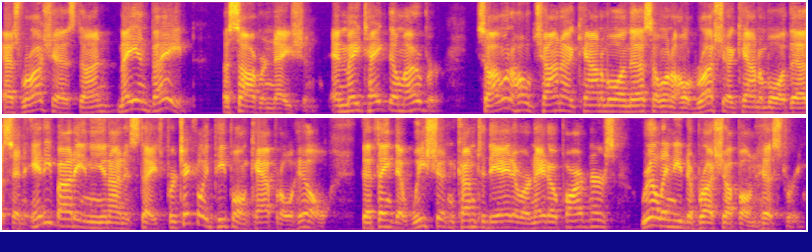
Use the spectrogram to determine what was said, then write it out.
as Russia has done, may invade a sovereign nation and may take them over. So I want to hold China accountable on this. I want to hold Russia accountable on this. And anybody in the United States, particularly people on Capitol Hill that think that we shouldn't come to the aid of our NATO partners, really need to brush up on history.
